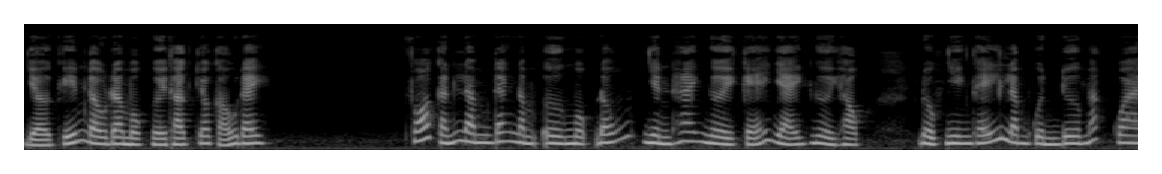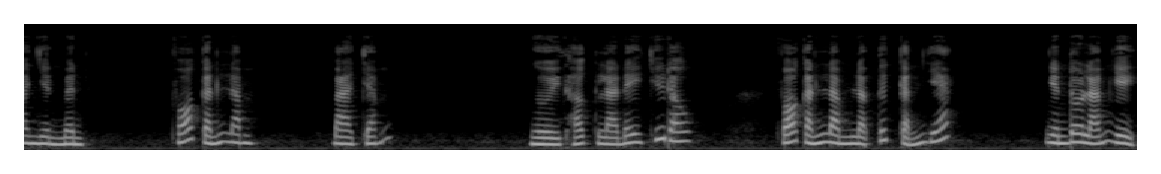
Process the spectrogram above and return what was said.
Giờ kiếm đâu ra một người thật cho cậu đây? Phó Cảnh Lâm đang nằm ườn một đống nhìn hai người kẻ dạy người học. Đột nhiên thấy Lâm Quỳnh đưa mắt qua nhìn mình. Phó Cảnh Lâm, ba chấm. Người thật là đây chứ đâu. Phó Cảnh Lâm lập tức cảnh giác. Nhìn tôi làm gì?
